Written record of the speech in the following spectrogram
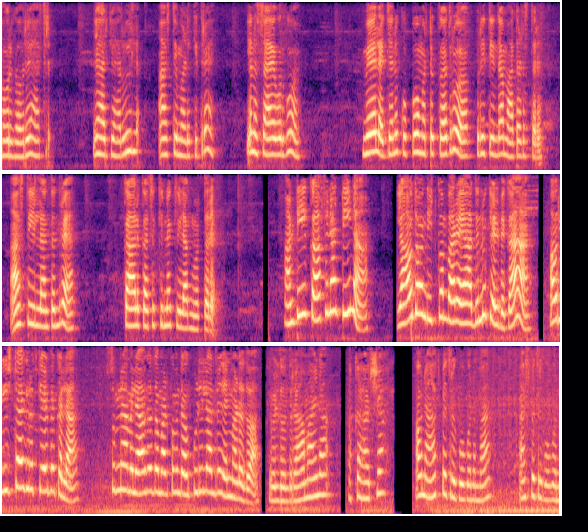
ಅವ್ರಿಗೆ ಅವರೇ ಆಸರೆ. ಯಾರಿಗೆ ಯಾರೂ ಇಲ್ಲ. ಆಸ್ತಿ ಮಾಡಿಕ್ಕಿದ್ರೆ ಏನೋ ಸಾಯೋವರೆಗೂ ಮೇಲೆ ಜನಕ್ಕೆ ಒಪ್ಪೋ ಮಟ್ಟಕ್ಕಾದರೂ ಪ್ರೀತಿಯಿಂದ ಮಾತಾಡಿಸ್ತಾರೆ. ಆಸ್ತಿ ಇಲ್ಲ ಅಂತಂದರೆ ಕಾಲು ಕಾಸಕ್ಕಿನ್ನ ಕೀಳಾಗಿ ನೋಡ್ತಾರೆ. ಆಂಟಿ, ಕಾಫಿನಾ, ಟೀನಾ? ಯಾವುದೋ ಒಂದು ಇಟ್ಕೊಂಬಾರೆ ಅದನ್ನು ಕೇಳಬೇಕಾ? ಅವ್ರಿಗೆ ಇಷ್ಟ ಆಗಿರೋದು ಕೇಳಬೇಕಲ್ಲ? ಸುಮ್ಮನೆ ಆಮೇಲೆ ಯಾವ್ದಾದ್ರು ಮಾಡ್ಕೊಂಬಂದು ಅವ್ ಕುಡಿಲ್ಲ ಅಂದ್ರೆ ಏನು ಮಾಡೋದು? ಹೇಳ್ದೊಂದು ರಾಮಾಯಣ. ಅಕ್ಕ ಹರ್ಷ, ಅವನ ಆಸ್ಪತ್ರೆಗೆ ಹೋಗೋಣಮ್ಮ. ಆಸ್ಪತ್ರೆಗೆ ಹೋಗೋಣ.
